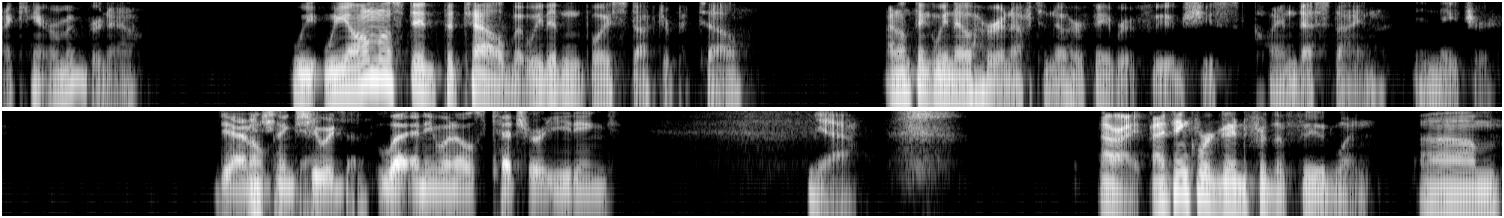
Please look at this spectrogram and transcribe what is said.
I can't remember now? We we almost did Patel, but we didn't voice Dr. Patel. I don't think we know her enough to know her favorite food. She's clandestine in nature. Yeah, I don't think she would so. let anyone else catch her eating. Yeah. All right. I think we're good for the food one. Um,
